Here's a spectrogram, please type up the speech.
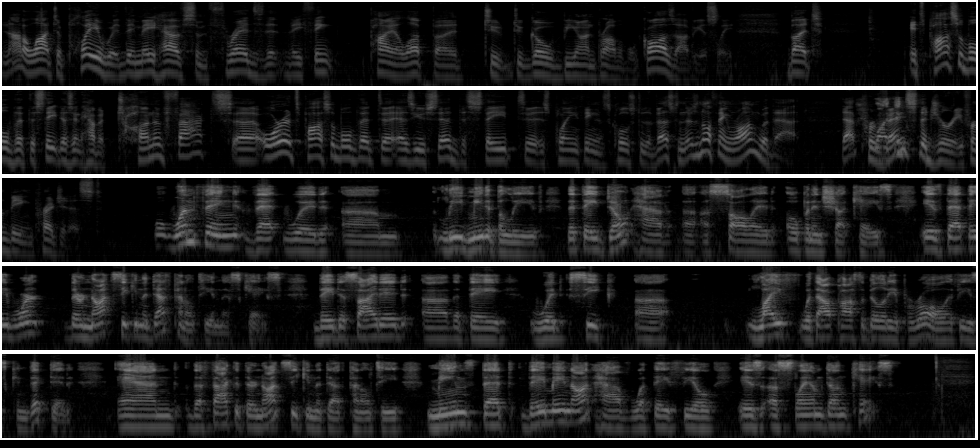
not a lot to play with. They may have some threads that they think pile up uh, to, to go beyond probable cause, obviously. But it's possible that the state doesn't have a ton of facts, uh, or it's possible that, uh, as you said, the state is playing things close to the vest, and there's nothing wrong with that. That prevents well, think, the jury from being prejudiced. Well, one thing that would um, lead me to believe that they don't have a, a, solid open and shut case is that they weren't they're not seeking the death penalty in this case. They decided uh, that they would seek uh, life without possibility of parole if he's convicted. And the fact that they're not seeking the death penalty means that they may not have what they feel is a slam dunk case.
